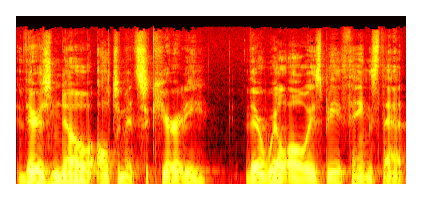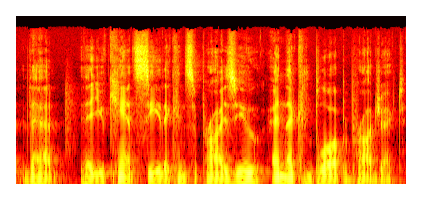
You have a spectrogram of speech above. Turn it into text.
there's no ultimate security there will always be things that that that you can't see that can surprise you and that can blow up a project.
